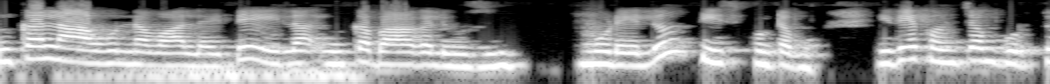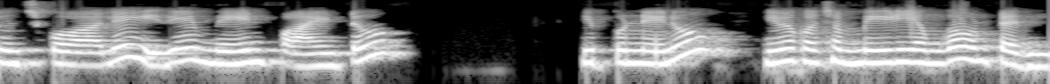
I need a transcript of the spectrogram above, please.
ఇంకా లావు ఉన్న వాళ్ళైతే ఇలా ఇంకా బాగా లూజ్ మూడేళ్ళు తీసుకుంటాము. ఇదే కొంచెం గుర్తుంచుకోవాలి. ఇదే మెయిన్ పాయింట్ ఇప్పుడు నేను ఇవి కొంచెం మీడియంగా ఉంటుంది.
